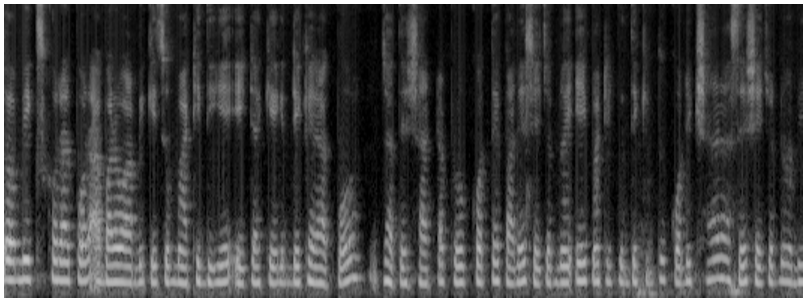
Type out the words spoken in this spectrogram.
তো মিক্স করার পর আবারও আমি কিছু মাটি দিয়ে এইটাকে ডেকে রাখব যাতে সারটা প্রয়োগ করতে পারে। সেই জন্য এই মাটির মধ্যে কিন্তু অনেক সার আছে সেই জন্য আমি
